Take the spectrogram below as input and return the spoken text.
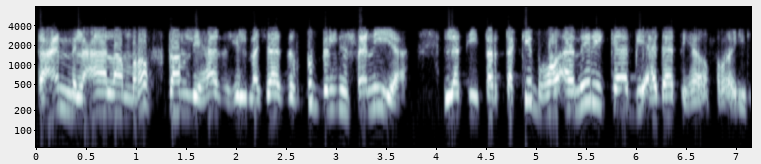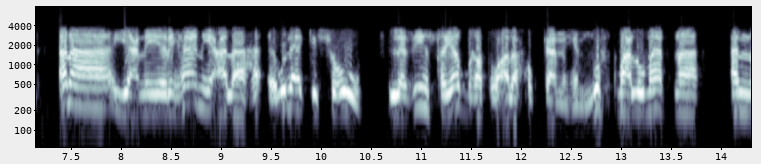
تعم العالم رفضا لهذه المجازر ضد الإنسانية التي ترتكبها أمريكا بأداتها إسرائيل. أنا يعني رهاني على اولئك الشعوب الذين سيضغطوا على حكامهم وفق معلوماتنا أن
